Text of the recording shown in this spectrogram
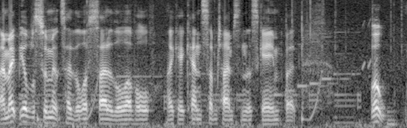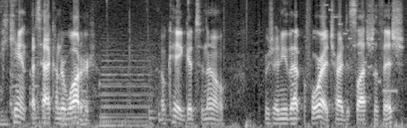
I might be able to swim outside the left side of the level, like I can sometimes in this game, but... Whoa! He can't attack underwater. Okay, good to know. Wish I knew that before I tried to slash the fish.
